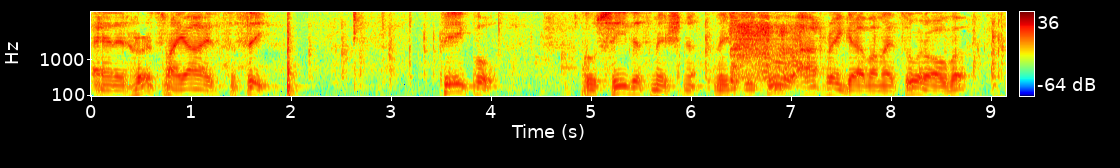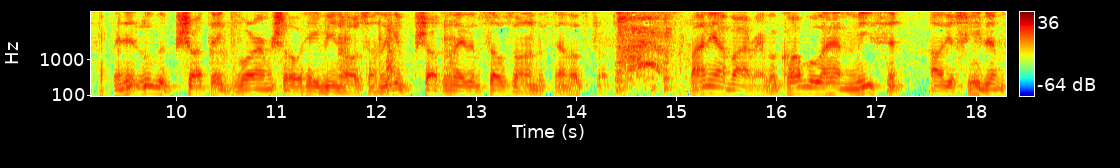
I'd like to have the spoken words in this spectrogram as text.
and it hurts my eyes to see people who see this Mishnah, they threw it over, v'nitlu b'pshatei dvorim shlo hevinos, and they give pshat and they themselves don't understand those pshat. V'ani v'kovu lehem misim al yichidim,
